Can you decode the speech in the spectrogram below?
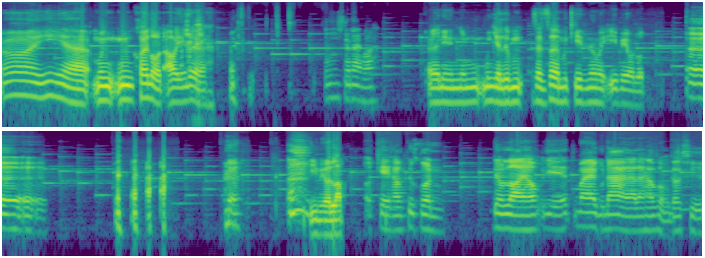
เอ้ยเหี้ยมึงมึงค่อยโหลดเอาเองเด้อเออก็ได้วะ เออนี่นี่มึงอย่าลืมเซ็นเซอร์เมื่อกี้นะเว้ยอีเมลหลุดเออเออเอออีเมลลับ โอเคครับ ทุกคนเดี๋ยวรอยครับ เยสแม่กูได้แล้วนะครับ ผมก็คือ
